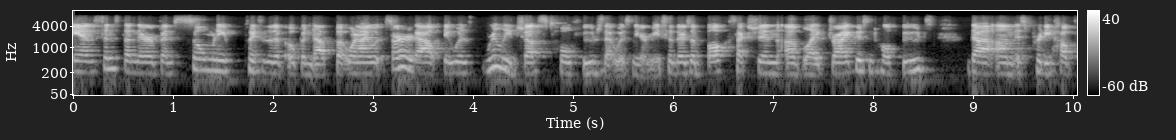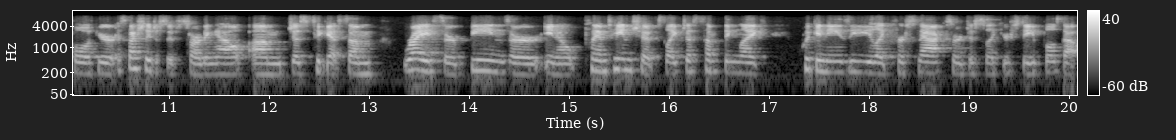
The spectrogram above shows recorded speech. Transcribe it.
and since then, there have been so many places that have opened up. But when I started out, it was really just Whole Foods that was near me. So there's a bulk section of like dry goods and Whole Foods that um, is pretty helpful if you're, especially just if starting out, um, just to get some rice or beans or, you know, plantain chips, like just something like quick and easy like for snacks or just like your staples that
